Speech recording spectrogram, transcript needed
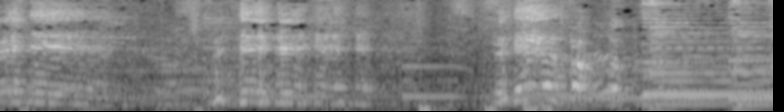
スペインスペインスペイン。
